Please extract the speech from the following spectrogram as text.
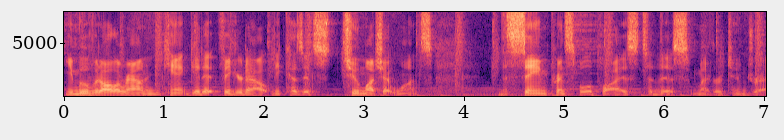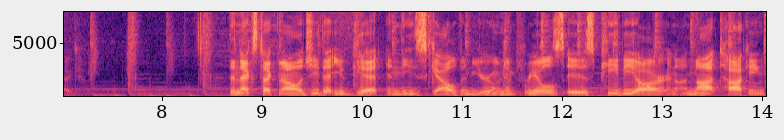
you move it all around and you can't get it figured out because it's too much at once. The same principle applies to this microtune drag. The next technology that you get in these Galvan Euronymph reels is PBR, and I'm not talking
